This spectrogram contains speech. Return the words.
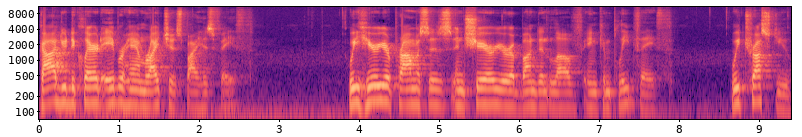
God, you declared Abraham righteous by his faith. We hear your promises and share your abundant love in complete faith. We trust you.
